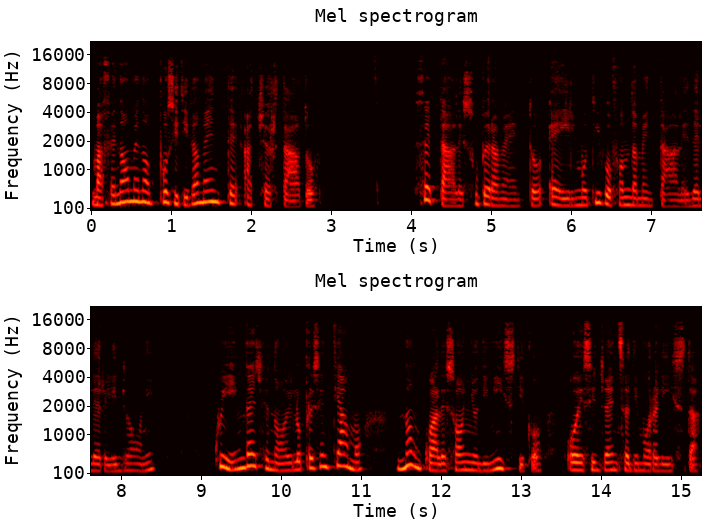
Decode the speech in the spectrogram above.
ma fenomeno positivamente accertato. Se tale superamento è il motivo fondamentale delle religioni, qui invece noi lo presentiamo non quale sogno di mistico o esigenza di moralista,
